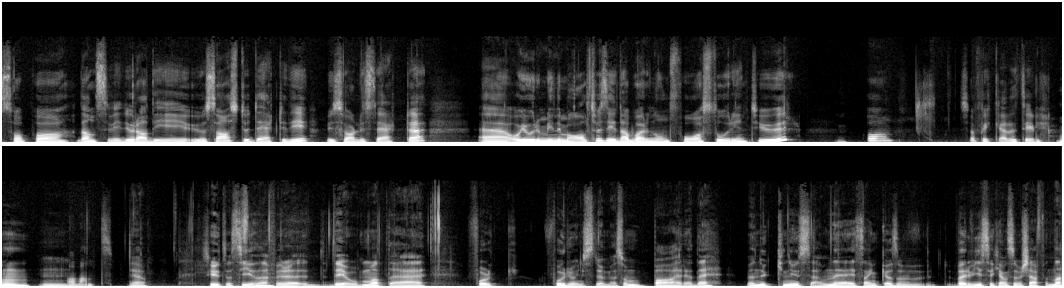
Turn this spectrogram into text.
så på dansevideoer av de i USA, studerte de, visualiserte. Uh, og gjorde minimalt ved siden av, bare noen få store intervjuer. Og så fikk jeg det til, Mm. Mm. og vant. Skulle ut og si det, for det er jo på en måte Folk forhåndsdømmer som bare det, men du knuser dem ned i senk, og så bare viser hvem som er sjefen, da.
